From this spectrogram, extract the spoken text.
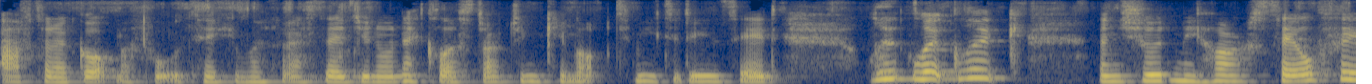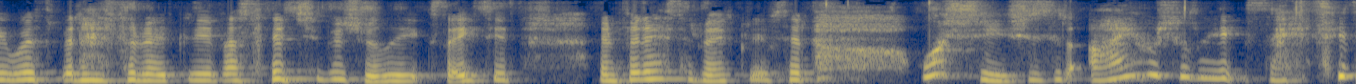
after I got my photo taken with her, I said, you know, Nicola Sturgeon came up to me today and said, look, look, look, and showed me her selfie with Vanessa Redgrave. I said she was really excited. And Vanessa Redgrave said, was she? She said, I was really excited.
